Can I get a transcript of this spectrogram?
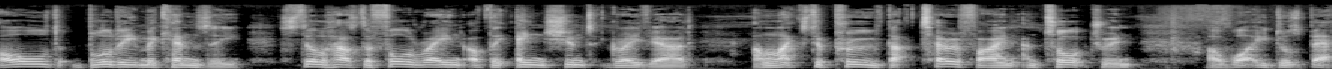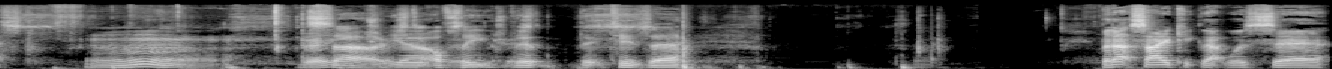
old bloody Mackenzie still has the full reign of the ancient graveyard and likes to prove that terrifying and torturing are what he does best. Very so, yeah, obviously, the, the, it is. Uh, But that psychic that was uh,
